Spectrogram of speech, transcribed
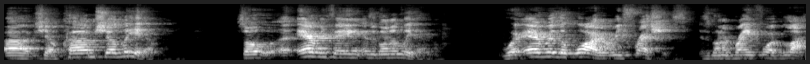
uh, shall come, shall live. So uh, everything is going to live. Wherever the water refreshes, is going to bring forth life.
